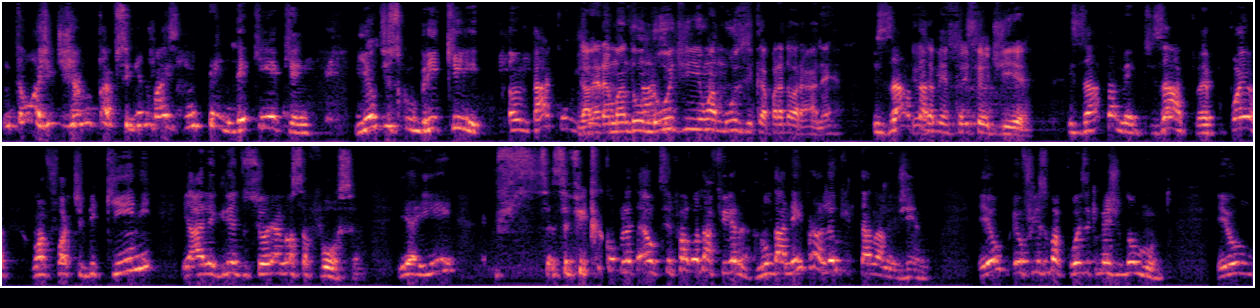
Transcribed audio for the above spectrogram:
Então a gente já não está conseguindo mais entender quem é quem. E eu descobri que andar com. Galera manda um nude e uma música para adorar, né? Exatamente. Deus abençoe seu dia. Exatamente, exato. É, põe uma foto de biquíni e a alegria do Senhor é a nossa força. E aí você fica completo. É o que você falou da feira. Não dá nem para ler o que está na legenda. Eu, eu fiz uma coisa que me ajudou muito eu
